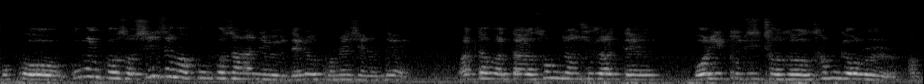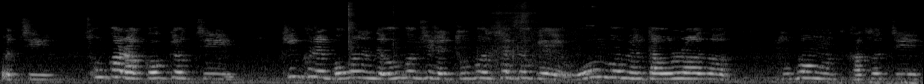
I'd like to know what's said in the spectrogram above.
목포 꿈을 꿔서 신생아 꿈꿔서 하나님이 내려 보내시는데 왔다 갔다 성전 수리할 때 머리 부딪혀서 3개월 아팠지 손가락 꺾였지 킹크랩 먹었는데 응급실에 두 번 새벽에 온몸에 다 올라와서 두번 갔었지.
